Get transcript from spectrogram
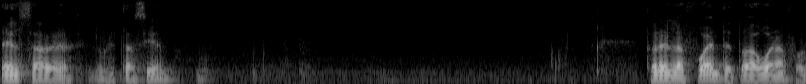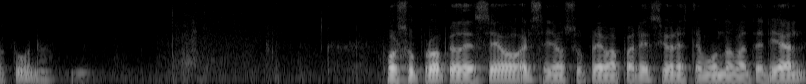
Él sabe lo que está haciendo. Tú eres la fuente de toda buena fortuna. Por su propio deseo, el Señor Supremo apareció en este mundo material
